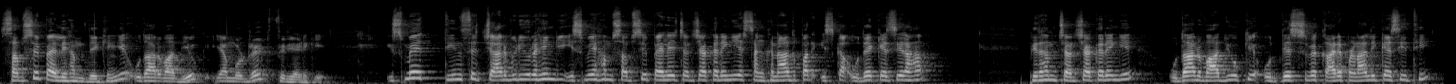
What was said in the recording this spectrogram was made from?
सबसे पहले हम देखेंगे उदारवाद युग या मॉडरेट पीरियड की। इसमें तीन से चार वीडियो रहेंगी, इसमें हम सबसे पहले चर्चा करेंगे शंखनाद पर, इसका उदय कैसे रहा? फिर हम चर्चा करेंगे उदारवादियों के उद्देश्य व कार्यप्रणाली कैसी थी।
